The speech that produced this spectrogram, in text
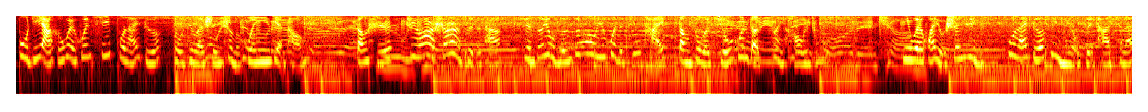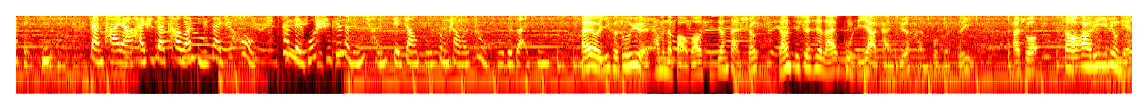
布迪亚和未婚妻布莱德走进了神圣的婚姻殿堂。当时只有二十二岁的他，选择用伦敦奥运会的金牌当做了求婚的最好礼物。因为怀有身孕，布莱德并没有随她前来北京。但她呀，还是在看完比赛之后，在美国时间的凌晨给丈夫送上了祝福的短信。还有一个多月，他们的宝宝即将诞生。想起这些来，布迪亚感觉很不可思议。他说到2016年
